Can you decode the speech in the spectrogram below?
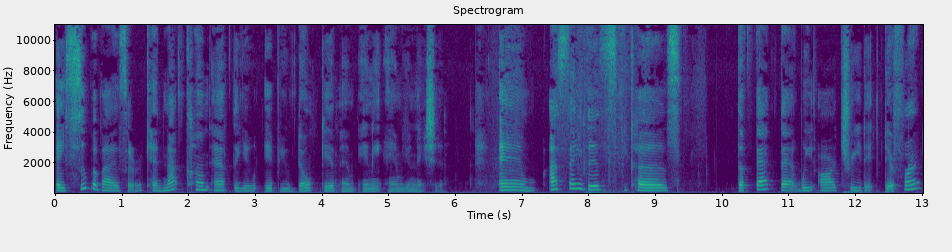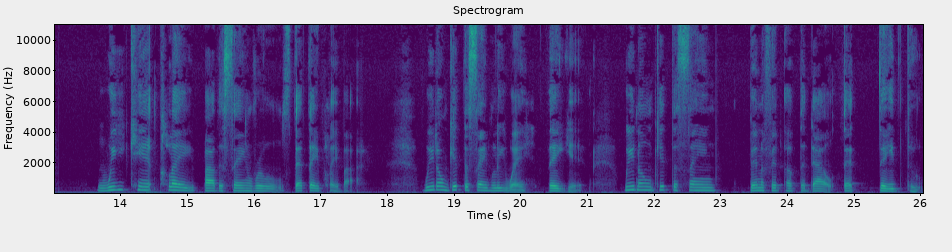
a supervisor cannot come after you if you don't give him any ammunition. And I say this because the fact that we are treated different, we can't play by the same rules that they play by. We don't get the same leeway they get. We don't get the same benefit of the doubt that they do.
